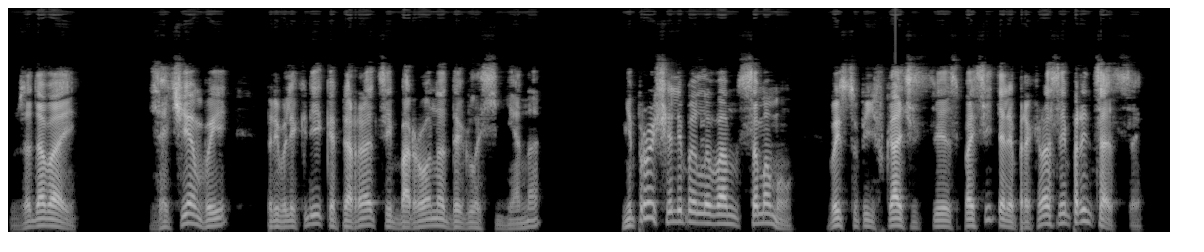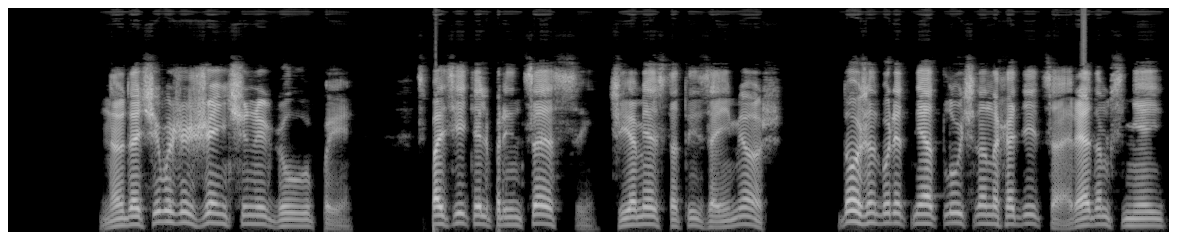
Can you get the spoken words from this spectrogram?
Задавай. Зачем вы привлекли к операции барона де Гласиена? Не проще ли было вам самому выступить в качестве спасителя прекрасной принцессы? Но до чего же женщины глупы? Спаситель принцессы, чье место ты займешь, должен будет неотлучно находиться рядом с ней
